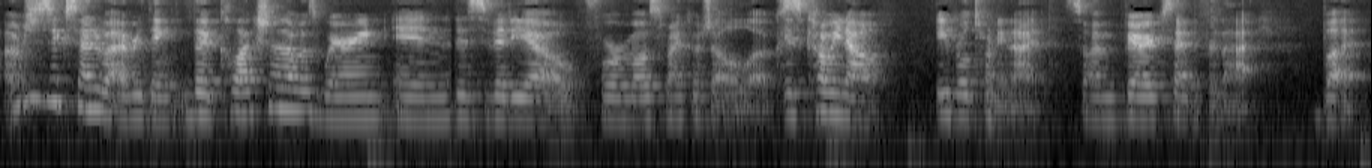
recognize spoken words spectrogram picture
I'm just excited about everything. The collection that I was wearing in this video for most of my Coachella looks is coming out April 29th. So I'm very excited for that. But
